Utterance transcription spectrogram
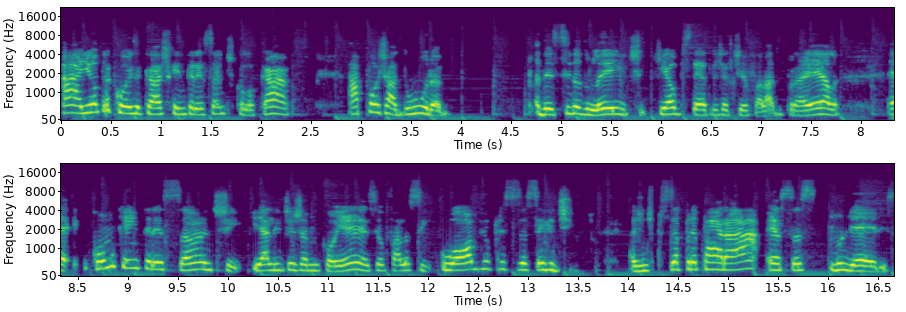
Ah, e outra coisa que eu acho que é interessante colocar, a pojadura, a descida do leite, que a obstetra já tinha falado para ela, é, como que é interessante, e a Lídia já me conhece, eu falo assim, o óbvio precisa ser dito. A gente precisa preparar essas mulheres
